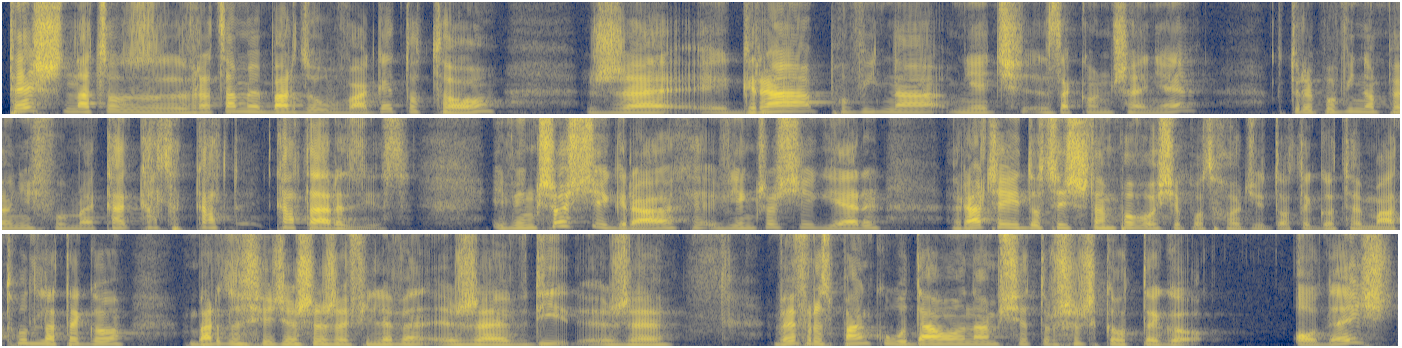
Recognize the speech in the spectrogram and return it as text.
też na co zwracamy bardzo uwagę, to to, że gra powinna mieć zakończenie, które powinno pełnić formę katarzis. I w większości grach, w większości gier raczej dosyć sztampowo się podchodzi do tego tematu, dlatego bardzo się cieszę, że, że, w, że we Frostpunku udało nam się troszeczkę od tego odejść,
